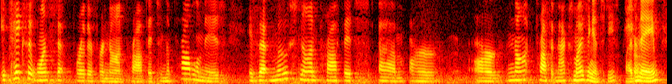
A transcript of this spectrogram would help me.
It takes it one step further for nonprofits, and the problem is is that most nonprofits um, are are not profit maximizing entities by Sure. the name,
